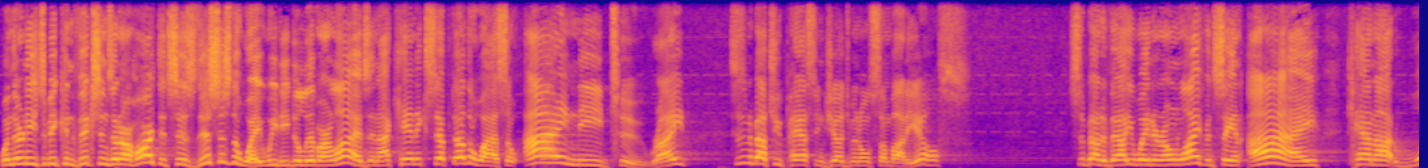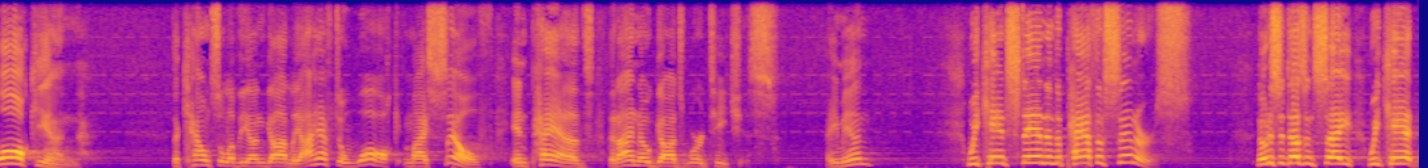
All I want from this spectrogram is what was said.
When there needs to be convictions in our heart that says this is the way we need to live our lives and I can't accept otherwise, so I need to, right? This isn't about you passing judgment on somebody else. It's about evaluating our own life and saying, I cannot walk in the counsel of the ungodly. I have to walk myself in paths that I know God's Word teaches. Amen? We can't stand in the path of sinners. Notice it doesn't say we can't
